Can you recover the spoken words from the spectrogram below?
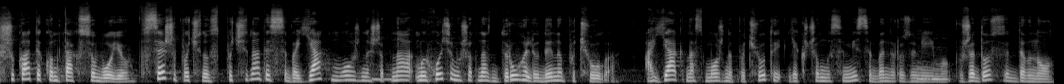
Шукати контакт з собою. Все, що почну, починати з себе. Як можна, щоб на ми хочемо, щоб нас друга людина почула. А як нас можна почути, якщо ми самі себе не розуміємо? Вже досить давно.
